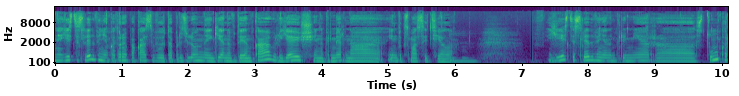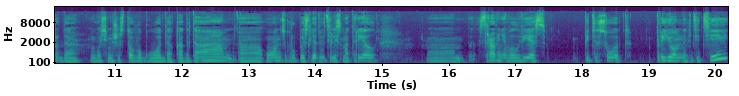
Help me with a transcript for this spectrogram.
есть исследования, которые показывают определенные гены в ДНК, влияющие, например, на индекс массы тела. Угу. Есть исследование, например, э, Стункарда 1986 года, когда э, он с группой исследователей смотрел, э, сравнивал вес 500 приемных детей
